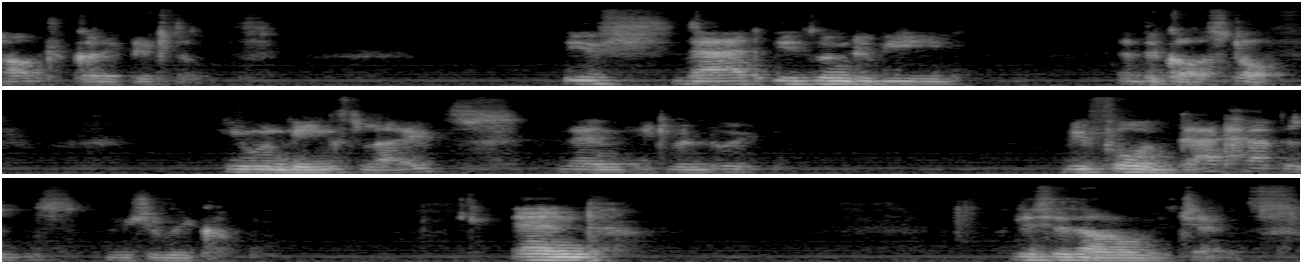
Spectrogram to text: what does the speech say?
how to correct itself. If that is going to be at the cost of human beings' lives, then it will do it. Before that happens, we should wake up. And this is our only chance.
